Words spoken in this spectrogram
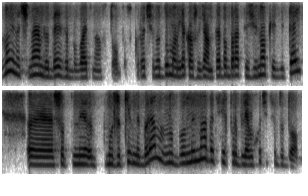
Ну і починаємо людей забувати на автобус. Коротше, ну думав, я кажу, Ян, треба брати жінок і дітей, е, щоб не мужиків не беремо, ну бо не треба цих проблем, хочеться додому.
